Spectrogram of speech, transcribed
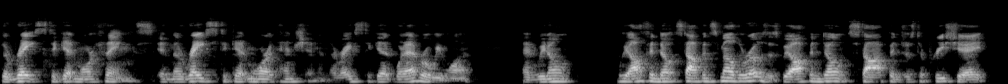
the race to get more things, in the race to get more attention, in the race to get whatever we want. And we don't, we often don't stop and smell the roses. We often don't stop and just appreciate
